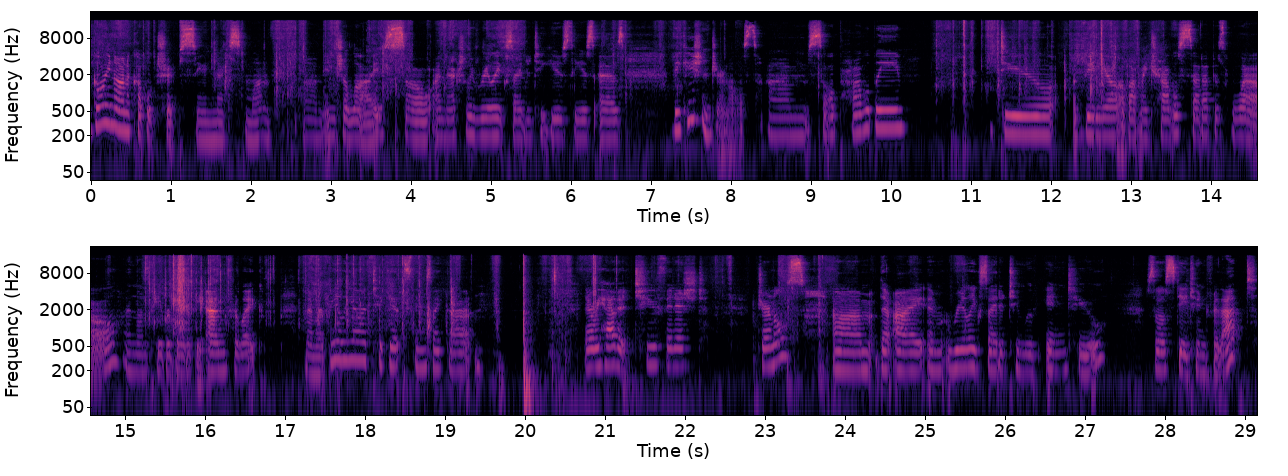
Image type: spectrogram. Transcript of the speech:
going on a couple trips soon next month um, in July, so I'm actually really excited to use these as vacation journals. Um, so I'll probably do a video about my travel setup as well, and then paper bag at the end for like memorabilia, tickets, things like that. There we have it, two finished journals um, that I am really excited to move into. So stay tuned for that.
